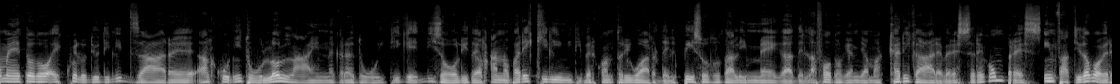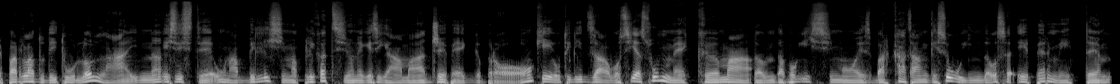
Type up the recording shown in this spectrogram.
metodo è quello di utilizzare alcuni tool online gratuiti che di solito hanno parecchi limiti per quanto riguarda il peso totale in mega della foto che andiamo a caricare per essere compressi. Infatti, dopo aver parlato dei tool online, esiste una bellissima applicazione che si chiama JPEG Pro che utilizzavo sia su Mac ma da, da pochissimo è sbarcata anche su Windows e permette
